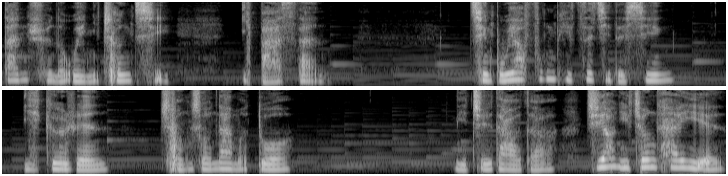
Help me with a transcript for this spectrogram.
单纯的为你撑起一把伞。请不要封闭自己的心，一个人。承受那么多，你知道的。只要你睁开眼，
